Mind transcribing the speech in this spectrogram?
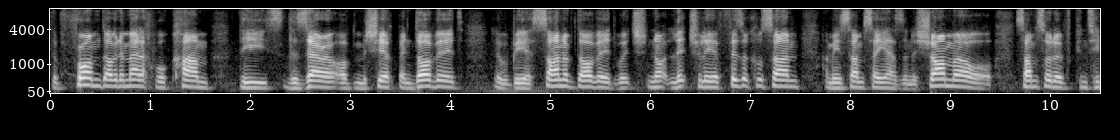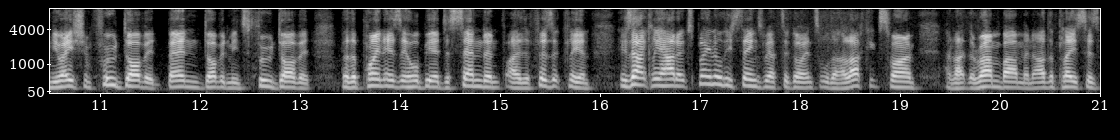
that from David Melech will come the the zera of Mashiach ben David. It would be a son of David, which not literally a physical son. I mean, some say he has an neshama or some sort of continuation through David. Ben David means through David, but the point is, it will be a descendant either physically and exactly how to explain all these things. We have to go into all the halakhic Svarim and like the Rambam and other places.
